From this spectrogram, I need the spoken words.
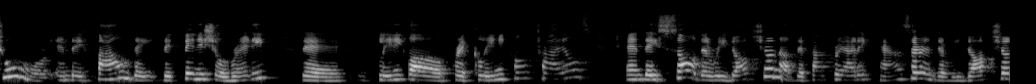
tumor, and they found they, they finished already the clinical preclinical trials and they saw the reduction of the pancreatic cancer and the reduction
